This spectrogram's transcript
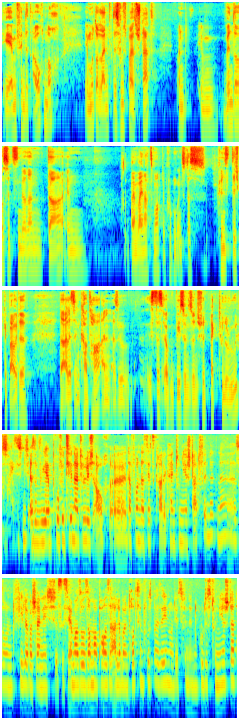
EM findet auch noch im Mutterland des Fußballs statt. Und im Winter sitzen wir dann da im, beim Weihnachtsmarkt und gucken uns das künstlich gebaute da alles in Katar an. Also ist das irgendwie so, so ein Schritt back to the roots? Weiß ich nicht. Also wir profitieren natürlich auch äh, davon, dass jetzt gerade kein Turnier stattfindet. Ne? Also und viele wahrscheinlich, es ist ja immer so Sommerpause, alle wollen trotzdem Fußball sehen und jetzt findet ein gutes Turnier statt.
